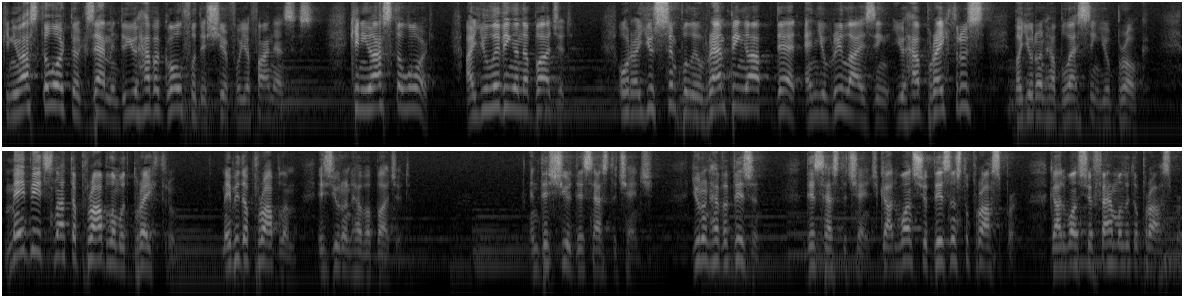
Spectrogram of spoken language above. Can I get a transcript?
Can you ask the Lord to examine, do you have a goal for this year for your finances? Can you ask the Lord, are you living on a budget? Or are you simply ramping up debt and you're realizing you have breakthroughs but you don't have blessing, you're broke? Maybe it's not the problem with breakthrough. Maybe the problem is you don't have a budget. And this year this has to change. You don't have a vision. This has to change. God wants your business to prosper. God wants your family to prosper.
